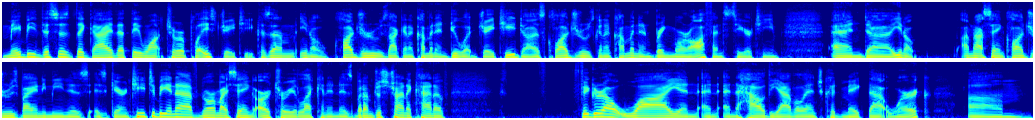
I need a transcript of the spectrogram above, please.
maybe this is the guy that they want to replace JT. Because um, you know, Claude Giroux is not going to come in and do what JT does. Claude Giroux is going to come in and bring more offense to your team, and uh, you know. I'm not saying Claude Giroux by any means is, is guaranteed to be an Av, nor am I saying Artturi Lehkonen is, but I'm just trying to kind of figure out why and, and, and how the Avalanche could make that work. Um,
